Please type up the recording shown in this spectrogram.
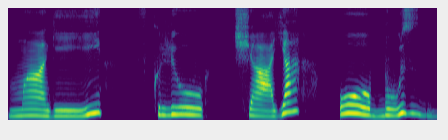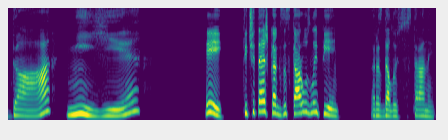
Магии включая обуздание... «Эй, ты читаешь, как заскорузлый пень!» — раздалось со стороны.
